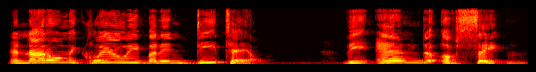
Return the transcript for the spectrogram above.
and not only clearly, but in detail, the end of Satan.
